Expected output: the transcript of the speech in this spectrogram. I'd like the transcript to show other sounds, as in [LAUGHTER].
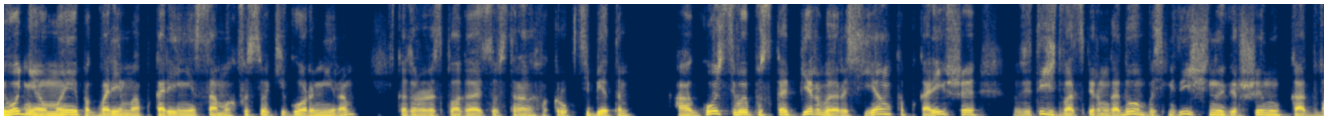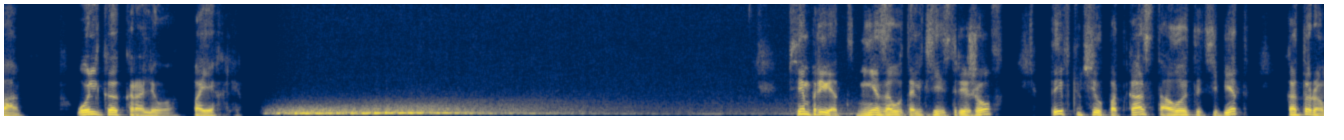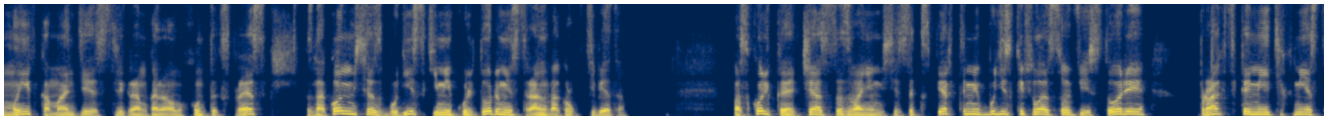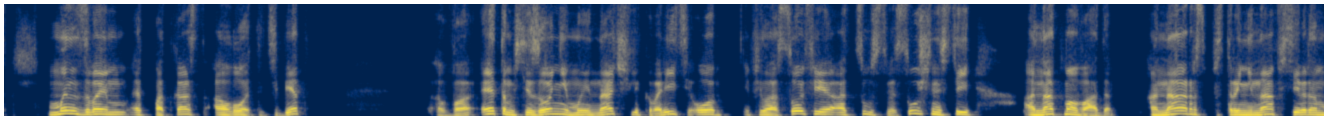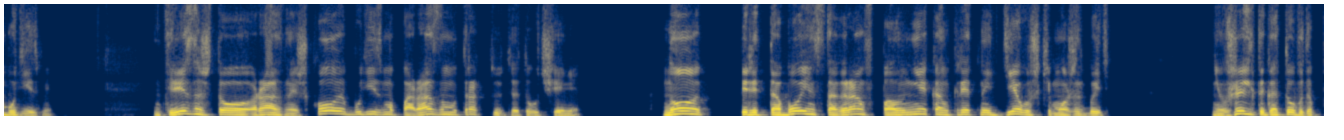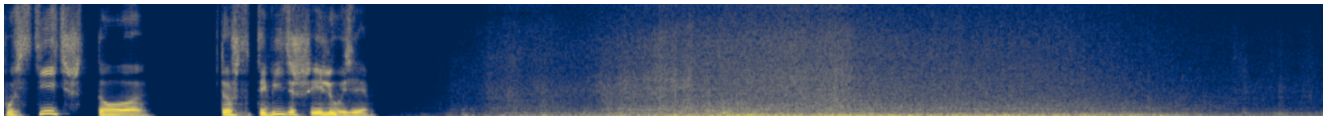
Сегодня мы поговорим о покорении самых высоких гор мира, которые располагаются в странах вокруг Тибета. А гость выпуска – первая россиянка, покорившая в 2021 году восьмитысячную вершину К2. Ольга Королева. Поехали. Всем привет! Меня зовут Алексей Стрижов. Ты включил подкаст «Алло, это Тибет», в котором мы в команде с телеграм-каналом Хунт Экспресс знакомимся с буддистскими культурами стран вокруг Тибета. Поскольку часто созваниваемся с экспертами в буддистской философии, истории, практиками этих мест, мы называем этот подкаст «Алло, это Тибет». В этом сезоне мы начали говорить о философии отсутствия сущностей анатмавада. Она распространена в северном буддизме. Интересно, что разные школы буддизма по-разному трактуют это учение. Но перед тобой Инстаграм вполне конкретной девушки может быть. Неужели ты готова допустить, что то, что ты видишь, иллюзия?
